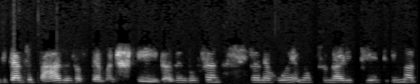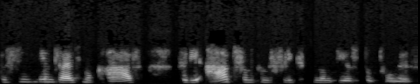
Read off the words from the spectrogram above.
die ganze Basis, auf der man steht. Also insofern ist eine hohe Emotionalität immer, das ist wie ein Seismograph für die Art von Konflikten, um die es zu tun ist.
